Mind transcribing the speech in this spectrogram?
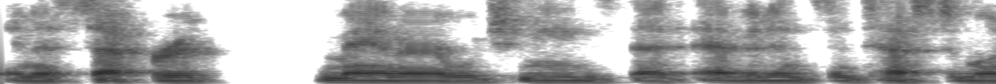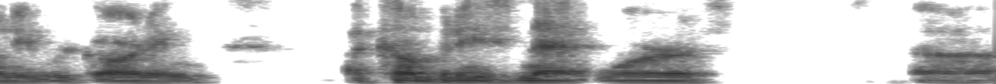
in a separate manner, which means that evidence and testimony regarding a company's net worth, uh,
